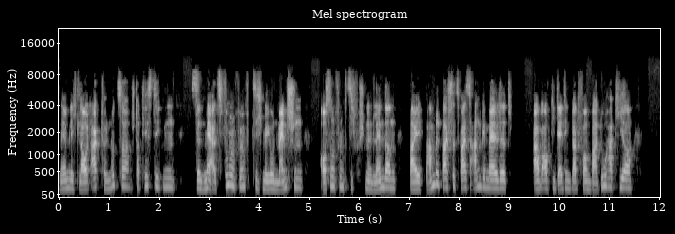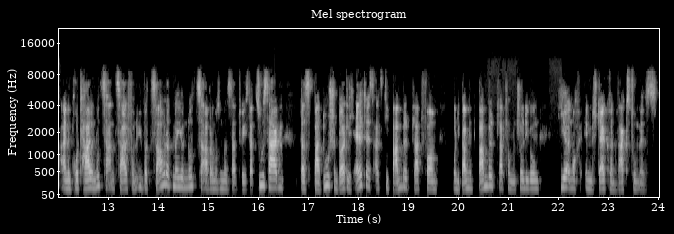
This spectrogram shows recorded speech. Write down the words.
nämlich laut aktuellen Nutzerstatistiken sind mehr als 55 Millionen Menschen aus 150 verschiedenen Ländern bei Bumble beispielsweise angemeldet. Aber auch die Dating-Plattform Badu hat hier eine brutale Nutzeranzahl von über 200 Millionen Nutzer, aber da muss man natürlich dazu sagen, dass Badu schon deutlich älter ist als die Bumble-Plattform und die Bumble-Plattform, Entschuldigung, hier noch im stärkeren Wachstum ist.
